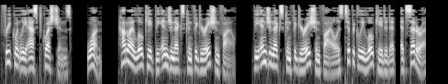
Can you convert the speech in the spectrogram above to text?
Frequently asked questions 1. How do I locate the Nginx configuration file? The Nginx configuration file is typically located at, etc.,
